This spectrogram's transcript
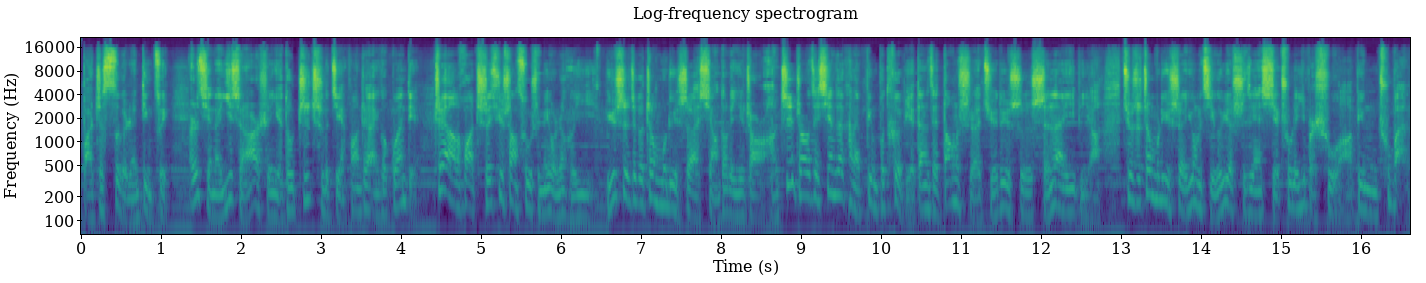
把这四个人定罪，而且呢一审二审也都支持了检方这样一个观点。这样的话，持续上诉是没有任何意义。于是这个正木律师啊想到了一招啊，这招在现在看来并不特别，但是在当时啊绝对是神来一笔啊！就是正木律师用了几个月时间写出了一本书啊，并出版了。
